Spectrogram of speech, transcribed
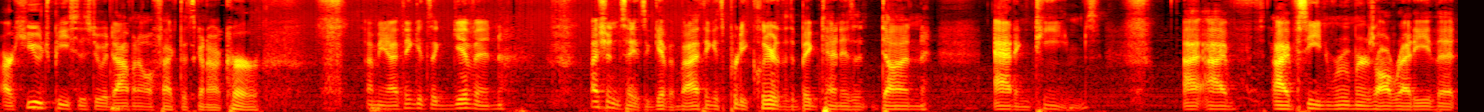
are huge pieces to a domino effect that's going to occur. I mean, I think it's a given. I shouldn't say it's a given, but I think it's pretty clear that the Big Ten isn't done adding teams. I, I've I've seen rumors already that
